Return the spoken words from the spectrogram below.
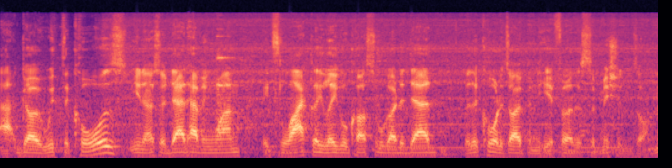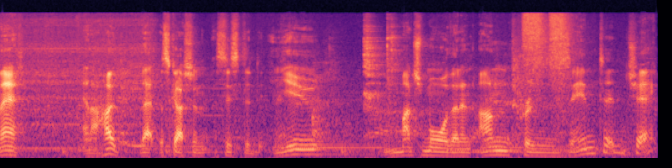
uh, go with the cause. You know, so dad having won, it's likely legal costs will go to dad, but the court is open to hear further submissions on that. And I hope that discussion assisted you much more than an unpresented check.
